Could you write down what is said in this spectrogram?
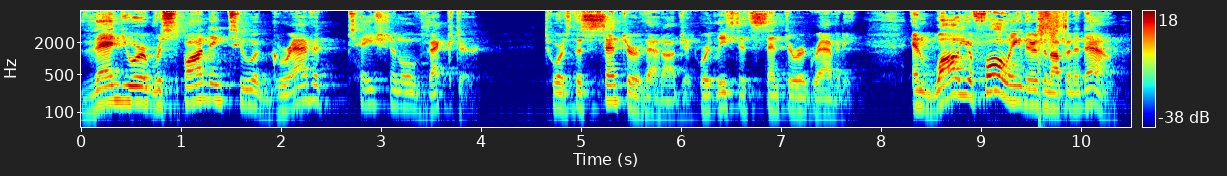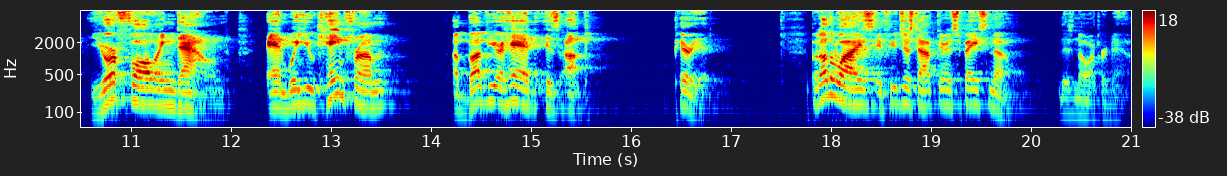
then you are responding to a gravitational vector towards the center of that object, or at least its center of gravity. And while you're falling, there's an up and a down. You're falling down. And where you came from, above your head, is up. Period. But otherwise, if you're just out there in space, no, there's no up or down.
